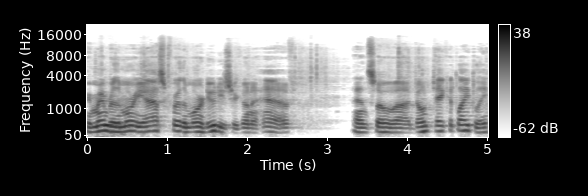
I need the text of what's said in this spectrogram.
Remember, the more you ask for, the more duties you're going to have. And so uh, don't take it lightly.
